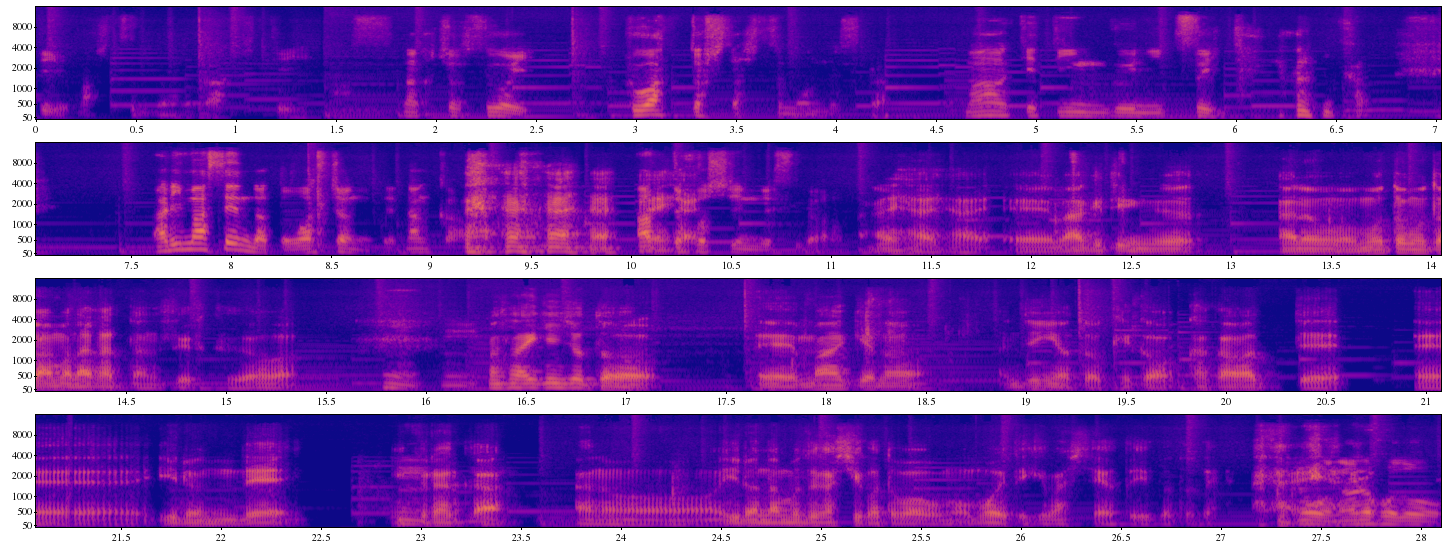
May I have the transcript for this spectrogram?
ていうまあ質問が来ています。なんかちょっとすごいふわっとした質問ですが、マーケティングについて何かありませんだと終わっちゃうので、なんか あってほしいんですが。はいはいはい、えーマーケティング、あの、もともとあんまなかったんですけど、うんうん。まあ、最近ちょっと、えーマーケの事業と結構関わって、えーいるんで、いくらか、あのーいろんな難しい言葉をも覚えてきましたよということで。おうなるほど。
